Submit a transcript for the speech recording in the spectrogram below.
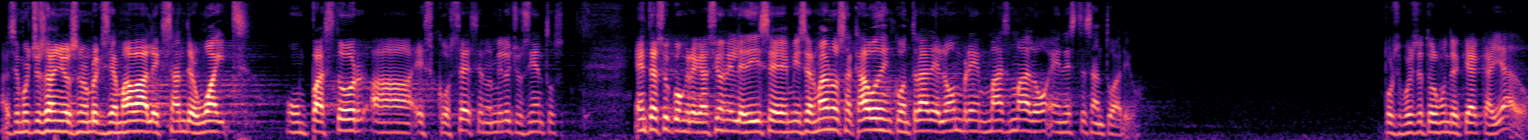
Hace muchos años un hombre que se llamaba Alexander White, un pastor uh, escocés en los 1800, entra a su congregación y le dice, mis hermanos, acabo de encontrar el hombre más malo en este santuario. Por supuesto, todo el mundo queda callado.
